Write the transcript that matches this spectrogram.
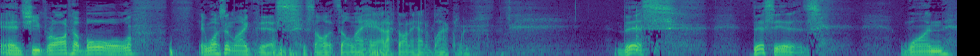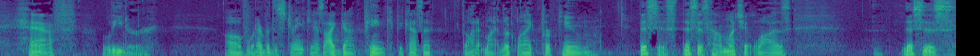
And she brought a bowl. It wasn't like this. It's all, it's all I had. I thought I had a black one. This, this is one half liter of whatever this drink is. I got pink because I thought it might look like perfume. This is, this is how much it was. This is,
